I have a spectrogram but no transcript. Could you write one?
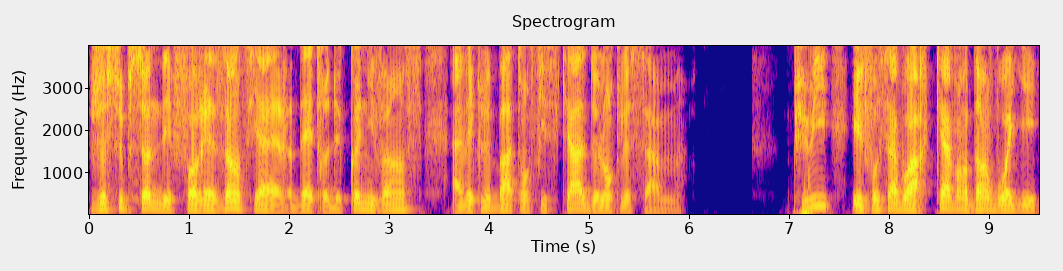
Je soupçonne des forêts entières d'être de connivence avec le bâton fiscal de l'oncle Sam. Puis, il faut savoir qu'avant d'envoyer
